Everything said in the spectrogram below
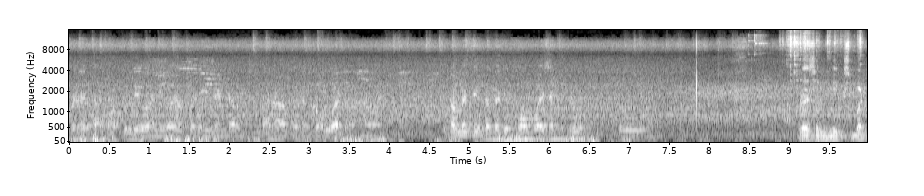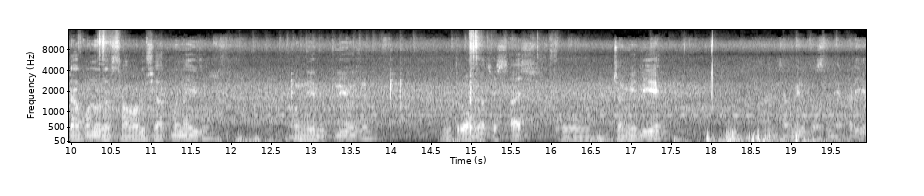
કોઈને તમાકુ લેવાની હોય કોઈને એરંડા ઘઉં વાટવાના હોય. તો ગમે તે ગમે તે ફોર્મ હોય છે મિત્રો. તો આપણે છે મિક્સ બટાકાનું રસાવાળું શાક બનાવ્યું છે અને રોટલીઓ છે. મિત્રો, આમાં છે છાશ. તો જમી લઈએ. અને જમીન પછી નીકળીએ.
